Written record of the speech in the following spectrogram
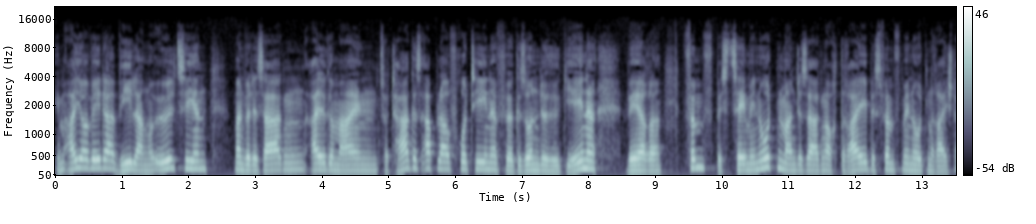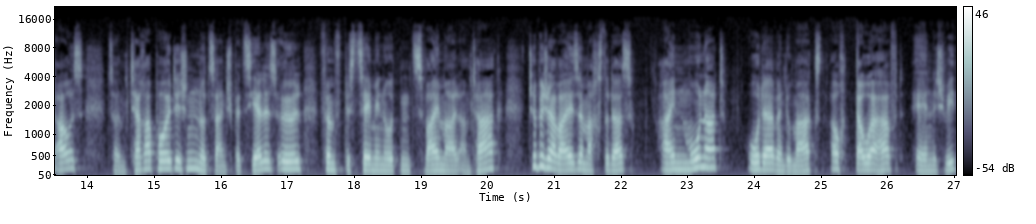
im Ayurveda, wie lange Öl ziehen? Man würde sagen, allgemein zur Tagesablaufroutine für gesunde Hygiene wäre fünf bis zehn Minuten. Manche sagen auch drei bis fünf Minuten reicht aus. Zum therapeutischen nutze ein spezielles Öl, fünf bis zehn Minuten zweimal am Tag. Typischerweise machst du das einen Monat oder, wenn du magst, auch dauerhaft, ähnlich wie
